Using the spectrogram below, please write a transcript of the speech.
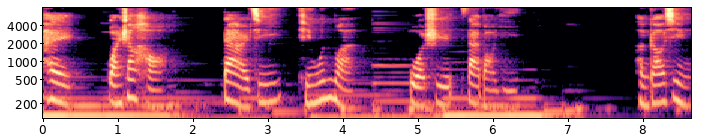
嘿，晚上好，戴耳机听温暖，我是赛宝仪，很高兴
